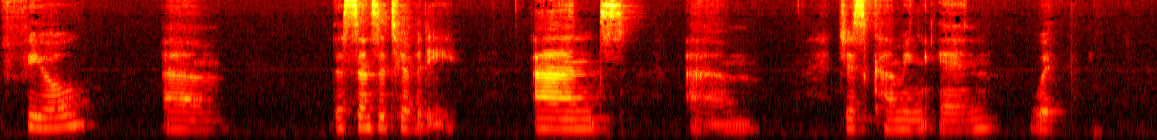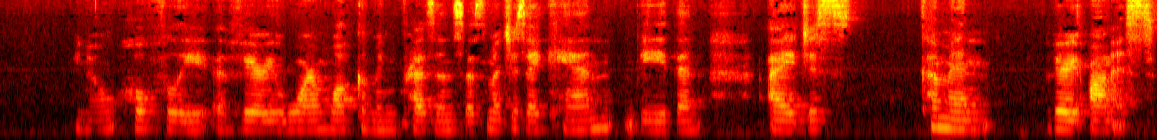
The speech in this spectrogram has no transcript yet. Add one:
feel um, the sensitivity and um, just coming in with, you know, hopefully a very warm, welcoming presence as much as I can be, then I just come in very honest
